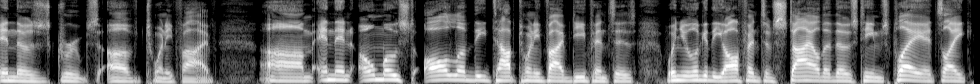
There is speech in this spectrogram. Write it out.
in those groups of 25. Um, and then almost all of the top 25 defenses, when you look at the offensive style that those teams play, it's like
